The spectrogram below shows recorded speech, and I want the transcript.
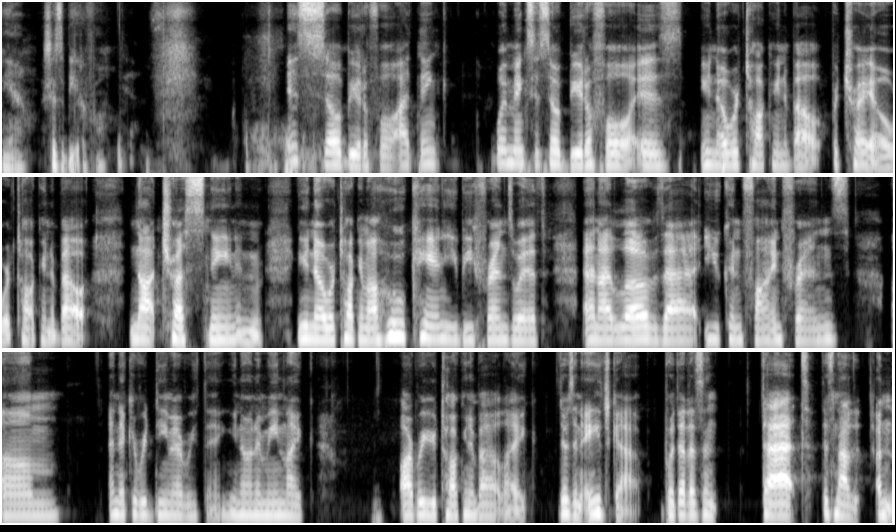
yeah, it's just beautiful. It's so beautiful. I think what makes it so beautiful is, you know, we're talking about betrayal, we're talking about not trusting and you know, we're talking about who can you be friends with. And I love that you can find friends um and it can redeem everything. You know what I mean? Like Aubrey, you're talking about like there's an age gap, but that doesn't that that's not a,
